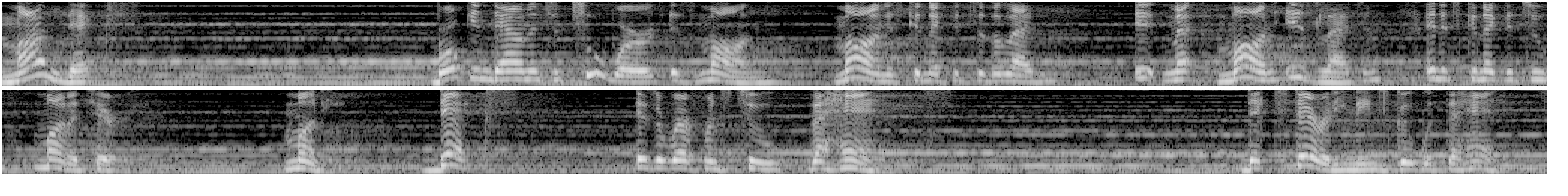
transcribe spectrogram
Mondex broken down into two words is mon. Mon is connected to the Latin. It mon is Latin and it's connected to monetary, money. Dex is a reference to the hands. Dexterity means good with the hands.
